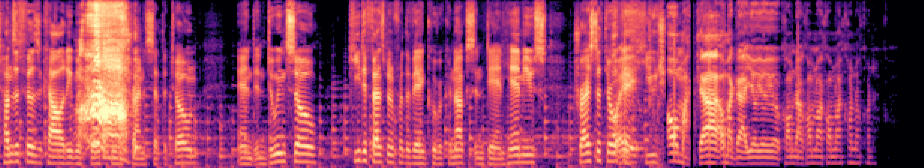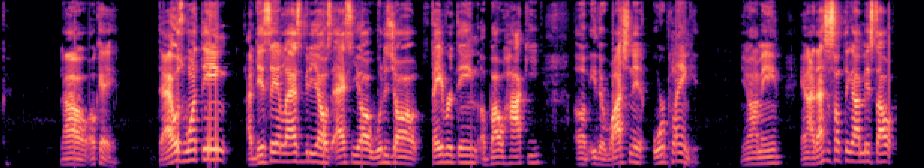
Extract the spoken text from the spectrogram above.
tons of physicality with both teams ah! trying to set the tone, and in doing so, key defenseman for the Vancouver Canucks and Dan Hamhuis tries to throw Okay. a huge Oh my god. Oh my god. Yo yo yo. Calm down. Calm down. Calm down. Calm down. Calm down. Now, okay. That was one thing I did say in the last video. I was asking y'all what is y'all favorite thing about hockey, um, either watching it or playing it. You know what I mean? And I, that's just something I missed out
